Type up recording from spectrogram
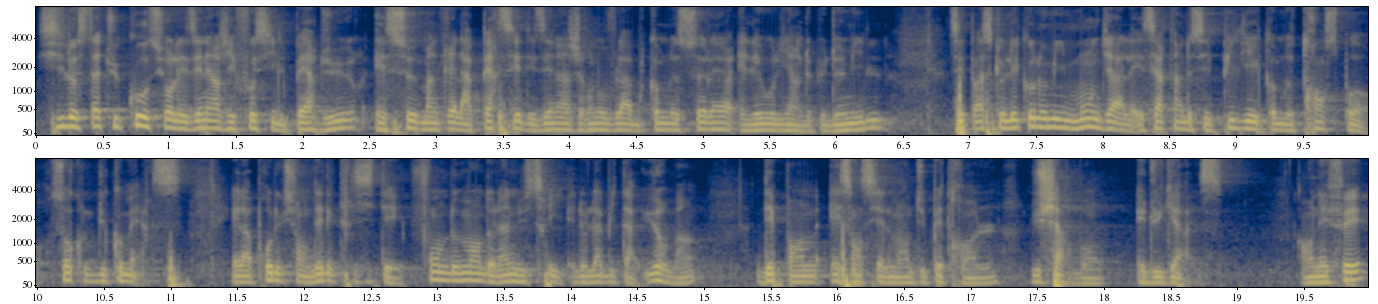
Si le statu quo sur les énergies fossiles perdure, et ce malgré la percée des énergies renouvelables comme le solaire et l'éolien depuis 2000, c'est parce que l'économie mondiale et certains de ses piliers comme le transport, socle du commerce, et la production d'électricité, fondement de l'industrie et de l'habitat urbain, dépendent essentiellement du pétrole, du charbon et du gaz. En effet,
